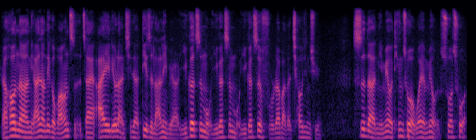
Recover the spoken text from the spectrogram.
然后呢，你按照那个网址在 IE 浏览器的地址栏里边，一个字母一个字母一个字符的把它敲进去。是的，你没有听错，我也没有说错。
